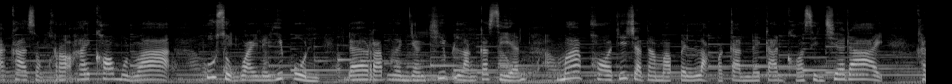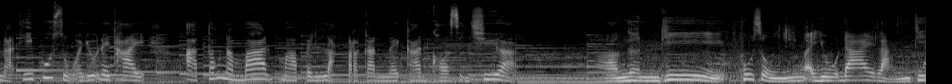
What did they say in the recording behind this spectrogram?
อาคารสงเคราะห์ให้ข้อมูลว่า ผู้สูงวัยในญี่ปุ่น ได้รับเงินยังชีพหลังเกษียณ มากพอที่จะนำมาเป็นหลักประกันในการขอสินเชื่อได้ ขณะที่ผู้สูงอายุในไทย อาจต้องนำบ้านมาเป็นหลักประกันในการขอสินเชื่อ เงินที่ผู้สูงอายุได้หลังที่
